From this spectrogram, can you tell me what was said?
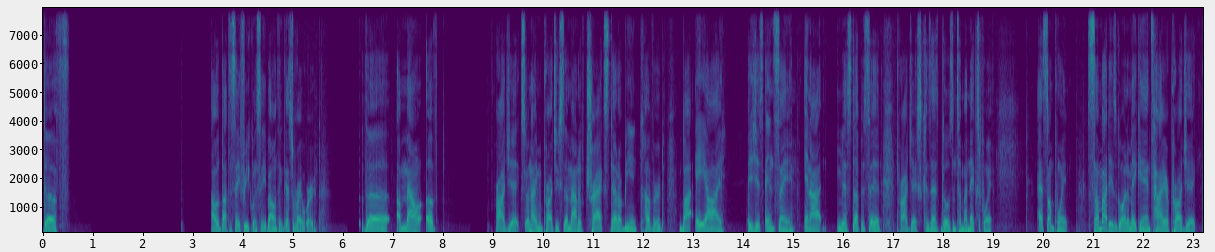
the, f- I was about to say frequency, but I don't think that's the right word. The amount of projects, or not even projects, the amount of tracks that are being covered by AI is just insane. And I messed up and said projects because that goes into my next point at some point, somebody is going to make an entire project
